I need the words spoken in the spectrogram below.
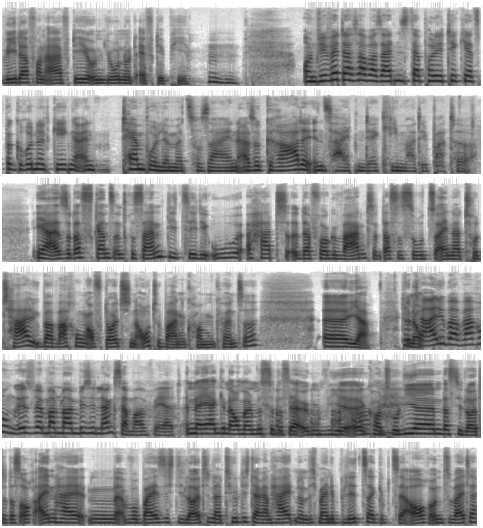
Wähler von AfD, Union und FDP. Mhm. Und wie wird das aber seitens der Politik jetzt begründet, gegen ein Tempolimit zu sein, also gerade in Zeiten der Klimadebatte? Ja, also das ist ganz interessant. Die CDU hat davor gewarnt, dass es so zu einer Totalüberwachung auf deutschen Autobahnen kommen könnte. Äh, ja, genau. Totalüberwachung ist, wenn man mal ein bisschen langsamer fährt. Naja, genau, man müsste das ja irgendwie äh, kontrollieren, dass die Leute das auch einhalten, wobei sich die Leute natürlich daran halten und ich meine, Blitzer gibt es ja auch und so weiter.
